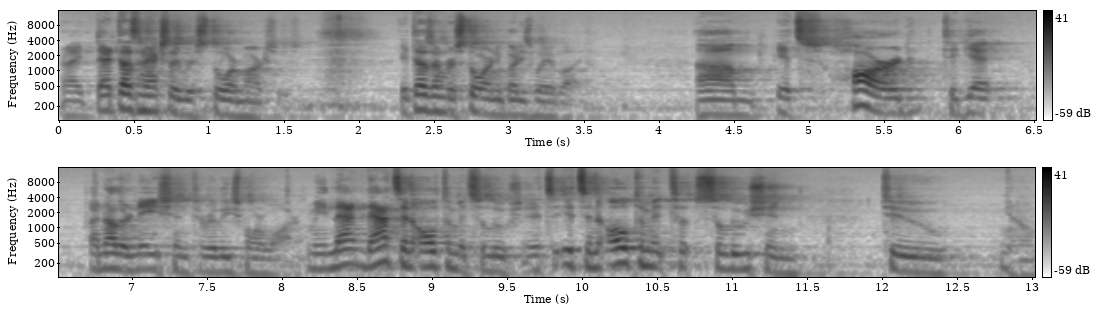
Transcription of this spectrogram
right? That doesn't actually restore marshes. It doesn't restore anybody's way of life. Um, it's hard to get another nation to release more water. I mean, that, that's an ultimate solution. It's, it's an ultimate solution to, you know,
